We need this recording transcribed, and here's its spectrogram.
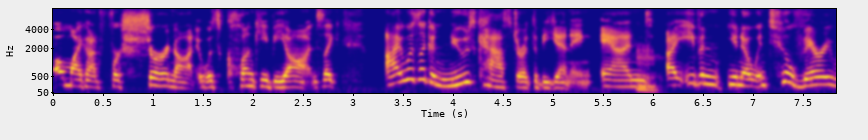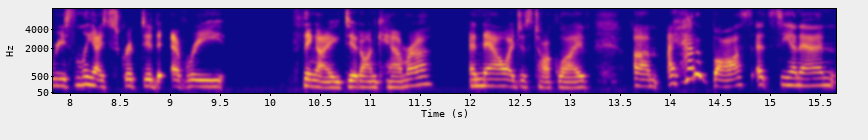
Oh my God, for sure not. It was clunky beyond. Like, I was like a newscaster at the beginning. And mm. I even, you know, until very recently, I scripted every thing I did on camera. And now I just talk live. Um, I had a boss at CNN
